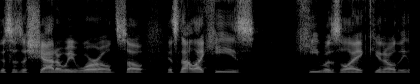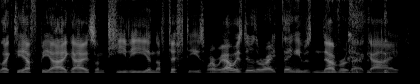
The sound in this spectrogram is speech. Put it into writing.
this is a shadowy world. So it's not like he's he was like you know the like the FBI guys on TV in the 50s where we always do the right thing. He was never that guy.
